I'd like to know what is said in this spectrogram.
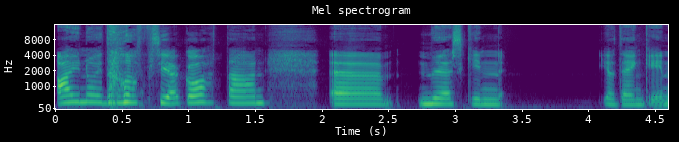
ainoita lapsia kohtaan. Öö, myöskin jotenkin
